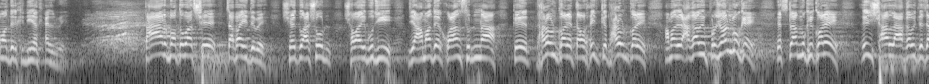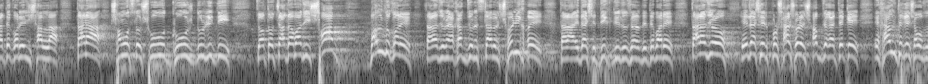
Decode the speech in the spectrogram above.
আমাদেরকে নিয়ে খেলবে। তার মতবাদ সে চাপাই দেবে। সেহেতু আসুন সবাই বুঝি যে আমাদের কোরআন সুন্নাকে ধারণ করে, তাওহিদকে ধারণ করে, আমাদের আগামী প্রজন্মকে ইসলামমুখী করে ইনশাল্লাহ আগামীতে যাতে করে ইনশাল্লাহ তারা সমস্ত সুদ, ঘুষ, দুর্নীতি, যত চাঁদাবাজি সব বন্ধ করে, তারা যেন এক একজন ইসলামের সৈনিক হয়ে তারা এদেশে দিক নির্দেশনা দিতে পারে। তারা যেন এদেশের প্রশাসনের সব জায়গা থেকে, এখান থেকে সমস্ত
